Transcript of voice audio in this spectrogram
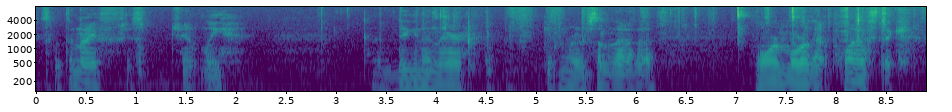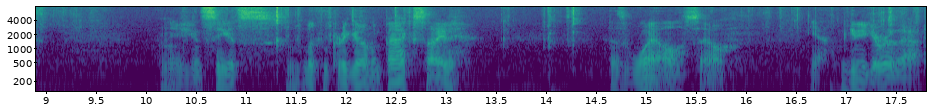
Just with the knife, just gently kind of digging in there, getting rid of some of that, that more and more of that plastic. And as you can see, it's looking pretty good on the back side as well, so yeah, I'm going to get rid of that.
